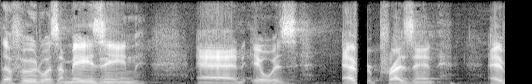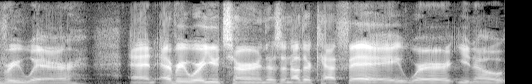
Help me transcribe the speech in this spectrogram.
the food was amazing and it was ever present everywhere and everywhere you turn there's another cafe where you know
